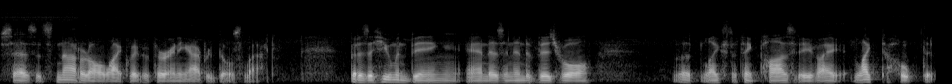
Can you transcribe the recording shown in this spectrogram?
says it's not at all likely that there are any ivory bills left. But as a human being and as an individual that likes to think positive, I like to hope that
